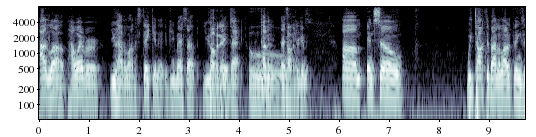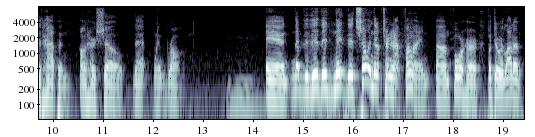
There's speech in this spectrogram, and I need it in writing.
I love. However, you have a lot of stake in it. If you mess up, you have to pay it back. Ooh. Covenant. That's it. Covenant. Forgive me. Um, and so we talked about a lot of things that happened on her show that went wrong. And the, the, the, the, the show ended up turning out fine um, for her, but there were a lot of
